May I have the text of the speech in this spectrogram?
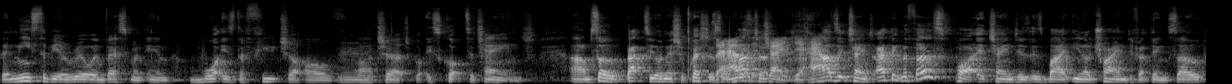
There needs to be a real investment in what is the future of Mm. our church. Got- It's got to change. Um, so back to your initial question. So how my does it change? Yeah, how- How's it change? I think the first part it changes is by you know trying different things. So,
